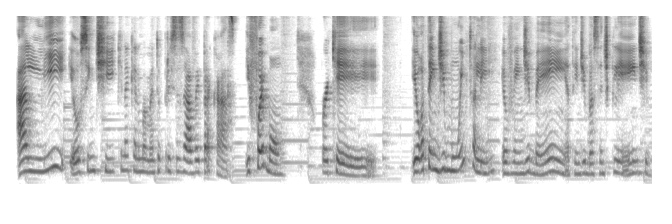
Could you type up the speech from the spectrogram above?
Ali eu senti que naquele momento eu precisava ir para casa. E foi bom, porque eu atendi muito ali, eu vendi bem, atendi bastante cliente.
